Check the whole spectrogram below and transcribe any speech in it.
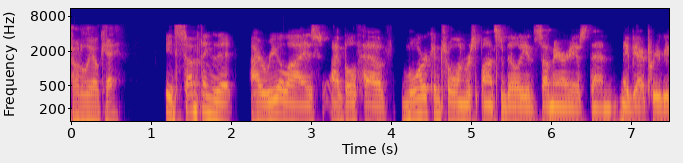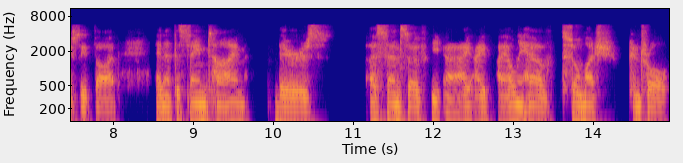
Totally okay. It's something that I realize I both have more control and responsibility in some areas than maybe I previously thought. And at the same time, there's a sense of I, I, I only have so much control.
